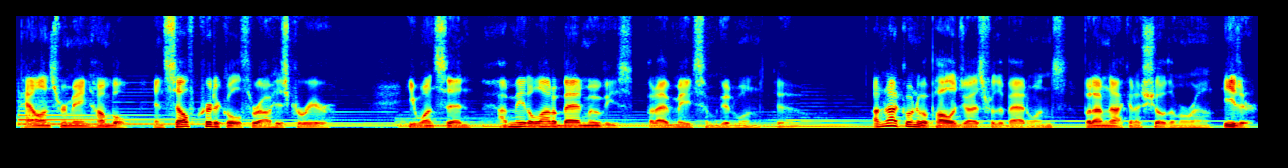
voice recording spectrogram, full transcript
Palance remained humble and self critical throughout his career. He once said, I've made a lot of bad movies, but I've made some good ones too. I'm not going to apologize for the bad ones, but I'm not going to show them around either.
